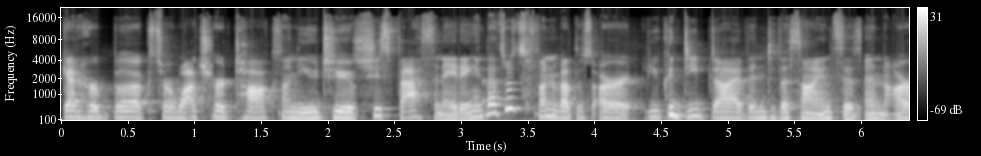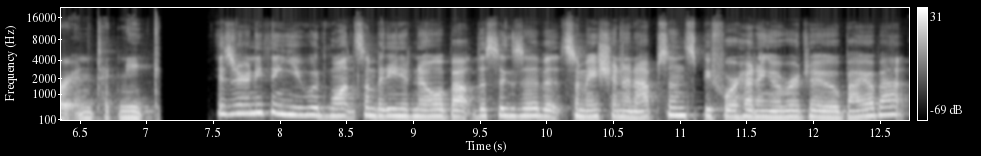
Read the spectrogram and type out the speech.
get her books or watch her talks on YouTube. She's fascinating. That's what's fun about this art. You could deep dive into the sciences and art and technique. Is there anything you would want somebody to know about this exhibit, Summation and Absence, before heading over to Biobat?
